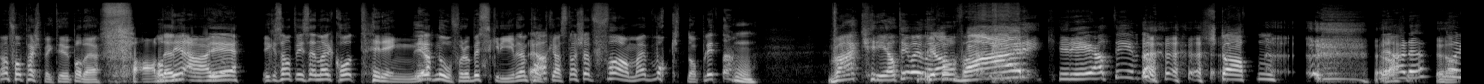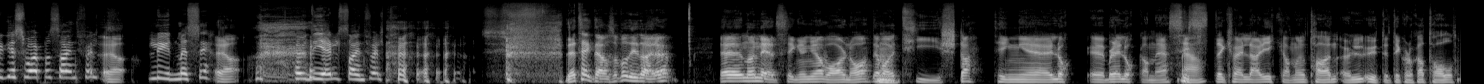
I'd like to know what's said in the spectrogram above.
Man få perspektiv på det. Faen, Og det er jo ikke sant? Hvis NRK trenger Ja. noe for å beskrive den podkasten, så faen meg våkne opp litt, da. Vær kreativ, NRK! Ja, vær kreativ, da! Staten. Det er det. Norges svar på Seinfeld. Ja. Lydmessig. Ja. Audiell Seinfeld. Det tenkte jeg også på de derre eh, Når nedstinginga var nå, det var jo tirsdag ting eh, lok, eh, ble lokka ned. Siste kveld der det gikk an å ta en øl ute til klokka tolv.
